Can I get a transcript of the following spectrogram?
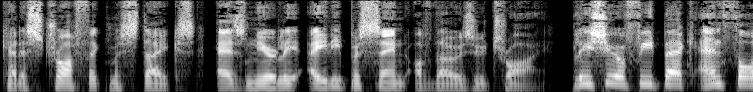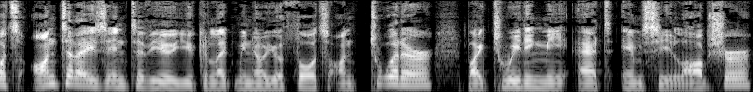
catastrophic mistakes as nearly 80% of those who try. Please share your feedback and thoughts on today's interview. You can let me know your thoughts on Twitter by tweeting me at MC Laubscher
